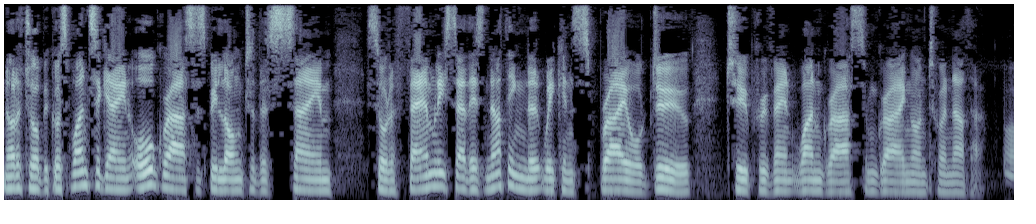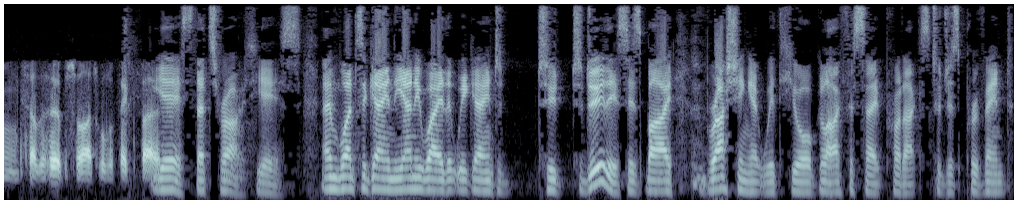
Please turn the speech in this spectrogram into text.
Not at all, because once again, all grasses belong to the same sort of family, so there's nothing that we can spray or do to prevent one grass from growing onto another. Mm, so the herbicides will affect both. Yes, that's right, yes. And once again, the only way that we're going to, to, to do this is by brushing it with your glyphosate products to just prevent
